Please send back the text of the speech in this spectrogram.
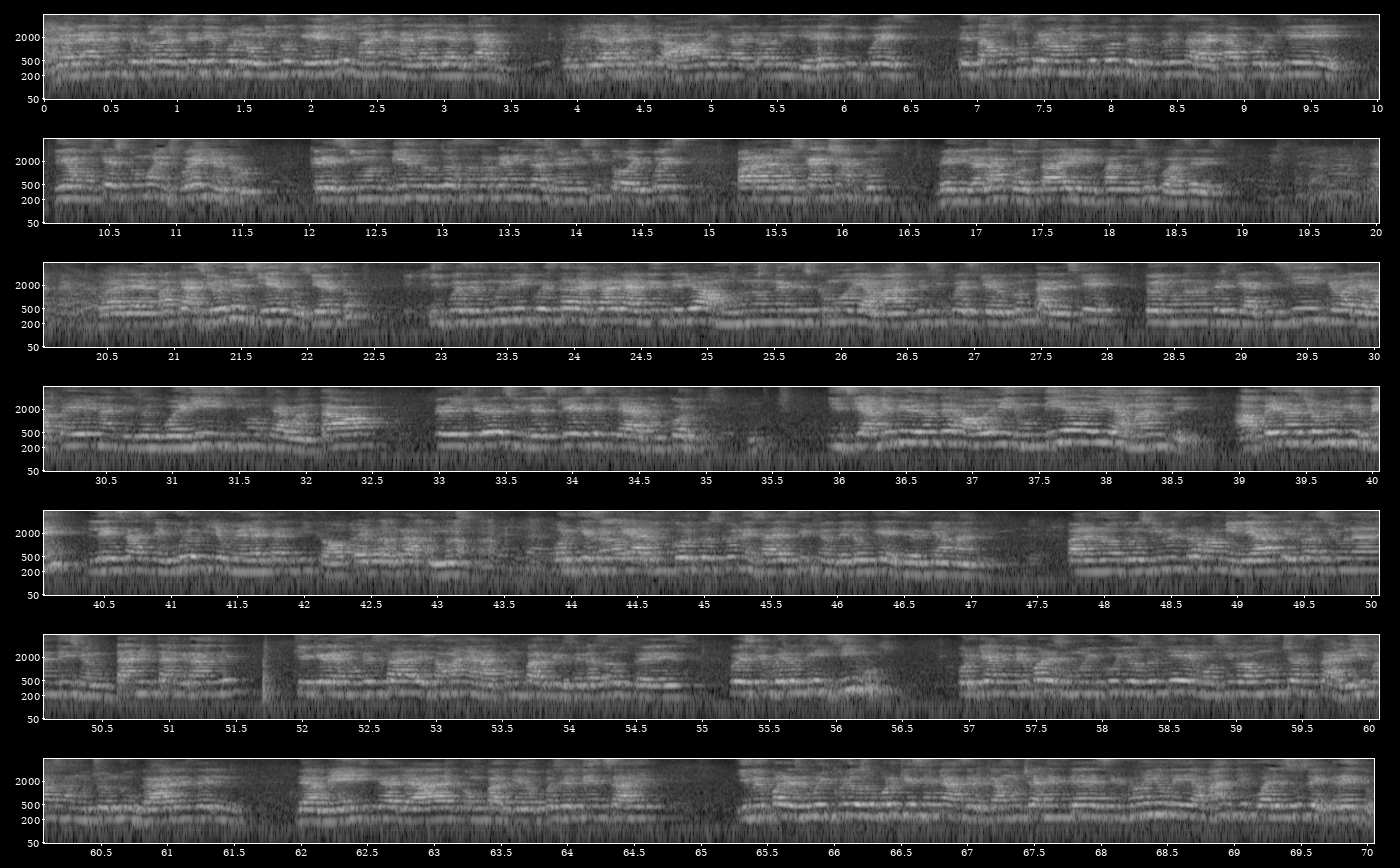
Yo realmente todo este tiempo lo único que he hecho es manejarle a ella el carro, porque ella es la que trabaja y sabe transmitir esto y pues estamos supremamente contentos de estar acá porque digamos que es como el sueño, ¿no? Crecimos viendo todas estas organizaciones y todo y pues para los cachacos venir a la costa de cuando se puede hacer eso. Para allá en vacaciones y eso, ¿cierto? Y pues es muy rico estar acá, realmente llevamos unos meses como diamantes y pues quiero contarles que todo el mundo nos decía que sí, que valía la pena, que eso es buenísimo, que aguantaba, pero yo quiero decirles que se quedaron cortos. Y si a mí me hubieran dejado vivir un día de diamante, apenas yo me firmé, les aseguro que yo me hubiera calificado pero rapidísimo, porque se quedaron cortos con esa descripción de lo que es ser diamante. Para nosotros y nuestra familia eso ha sido una bendición tan y tan grande que queremos esta, esta mañana compartírselas a ustedes, pues qué fue lo que hicimos. Porque a mí me parece muy curioso que hemos ido a muchas tarimas, a muchos lugares del, de América, ya compartiendo pues el mensaje. Y me parece muy curioso porque se me acerca mucha gente a decirme, oiga, mi diamante, ¿cuál es su secreto?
